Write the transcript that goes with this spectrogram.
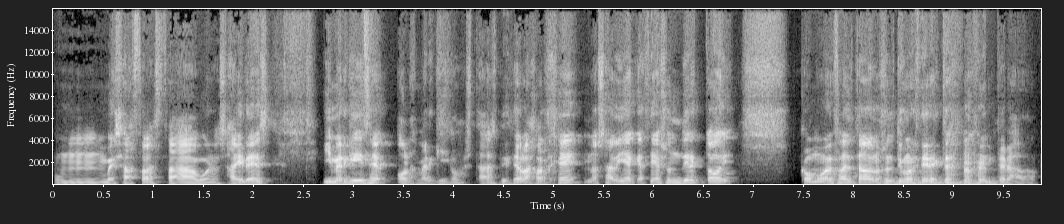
un besazo hasta Buenos Aires. Y Merky dice, hola Merky, ¿cómo estás? Dice, hola Jorge, no sabía que hacías un directo hoy. como he faltado los últimos directos, no me he enterado.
